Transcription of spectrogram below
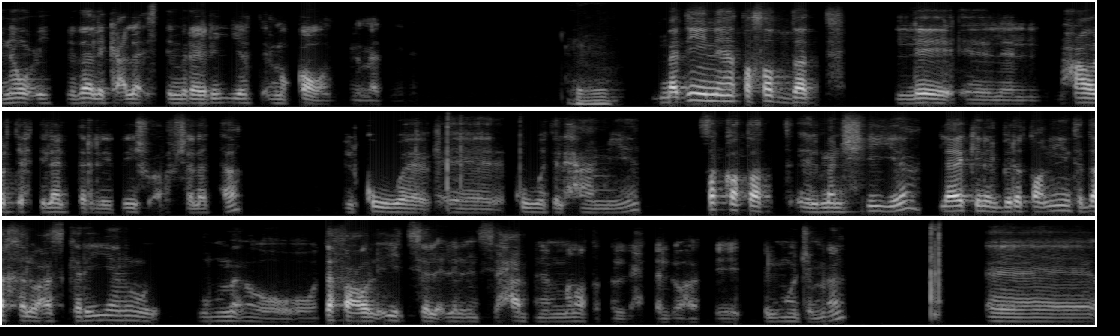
نوعي كذلك على استمرارية المقاومة في المدينة. المدينة تصدت لمحاولة احتلال تل الريش وأفشلتها القوة قوة الحامية. سقطت المنشية لكن البريطانيين تدخلوا عسكريا ودفعوا الايتسل إلى الانسحاب من المناطق اللي احتلوها في المجمل. آه،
